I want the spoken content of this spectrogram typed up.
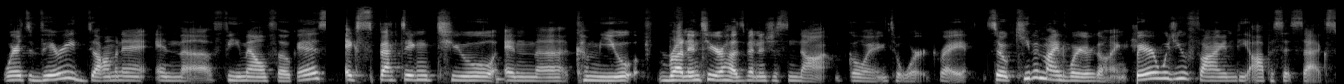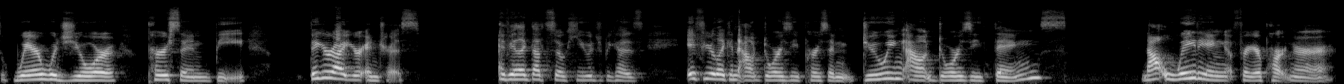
where it's very dominant in the female focus, expecting to in the commute run into your husband is just not going to work, right? So keep in mind where you're going. Where would you find the opposite sex? Where would your person be? Figure out your interests. I feel like that's so huge because if you're like an outdoorsy person doing outdoorsy things, not waiting for your partner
